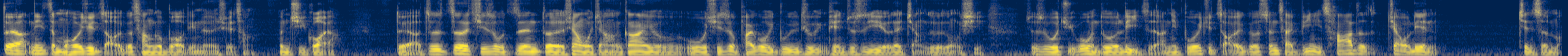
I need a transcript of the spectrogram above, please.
对啊，你怎么会去找一个唱歌不好听的人学唱？很奇怪啊。对啊，这这其实我之前的，像我讲的，刚才有我其实有拍过一部 YouTube 影片，就是也有在讲这个东西，就是我举过很多的例子啊，你不会去找一个身材比你差的教练健身嘛，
